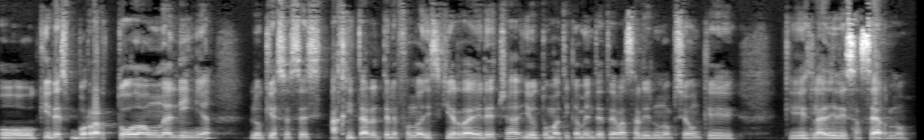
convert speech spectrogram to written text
o quieres borrar toda una línea, lo que haces es agitar el teléfono de izquierda a derecha y automáticamente te va a salir una opción que, que es la de deshacer, ¿no?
